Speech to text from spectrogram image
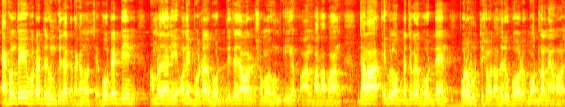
এখন থেকেই ভোটারদের হুমকি দেখা- দেখানো হচ্ছে। ভোটের দিন আমরা জানি অনেক ভোটার ভোট দিতে যাওয়ার সময় হুমকি পান, বাধা পান। যারা এগুলো অগ্রাহ্য করে ভোট দেন, পরবর্তী সময় তাদের উপর বদলা নেওয়া হয়।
